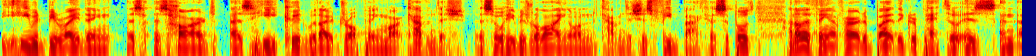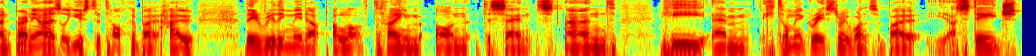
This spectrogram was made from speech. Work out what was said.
he would be riding as as hard as he could without dropping Mark Cavendish. So he was relying on Cavendish's feedback, I suppose. Another thing I've heard about the Gruppetto is, and, and Bernie Eisel used to talk about how they really made up a lot of time on descents and he um, he told me a great story once about a stage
